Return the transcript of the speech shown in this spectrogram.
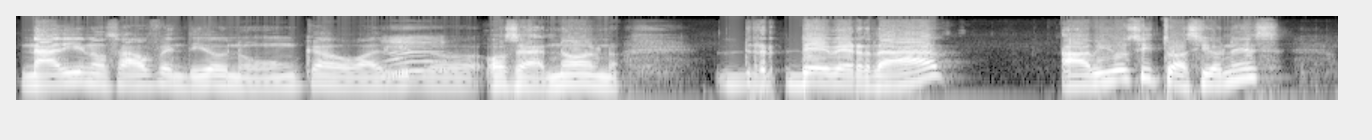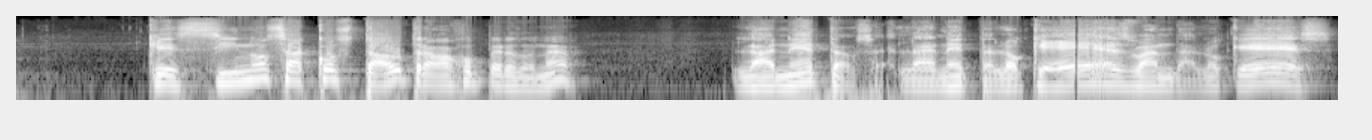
nadie nos ha ofendido nunca o alguien, no- o sea, no, no. De verdad, ha habido situaciones que sí nos ha costado trabajo perdonar. La neta, o sea, la neta, lo que es, banda, lo que es.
